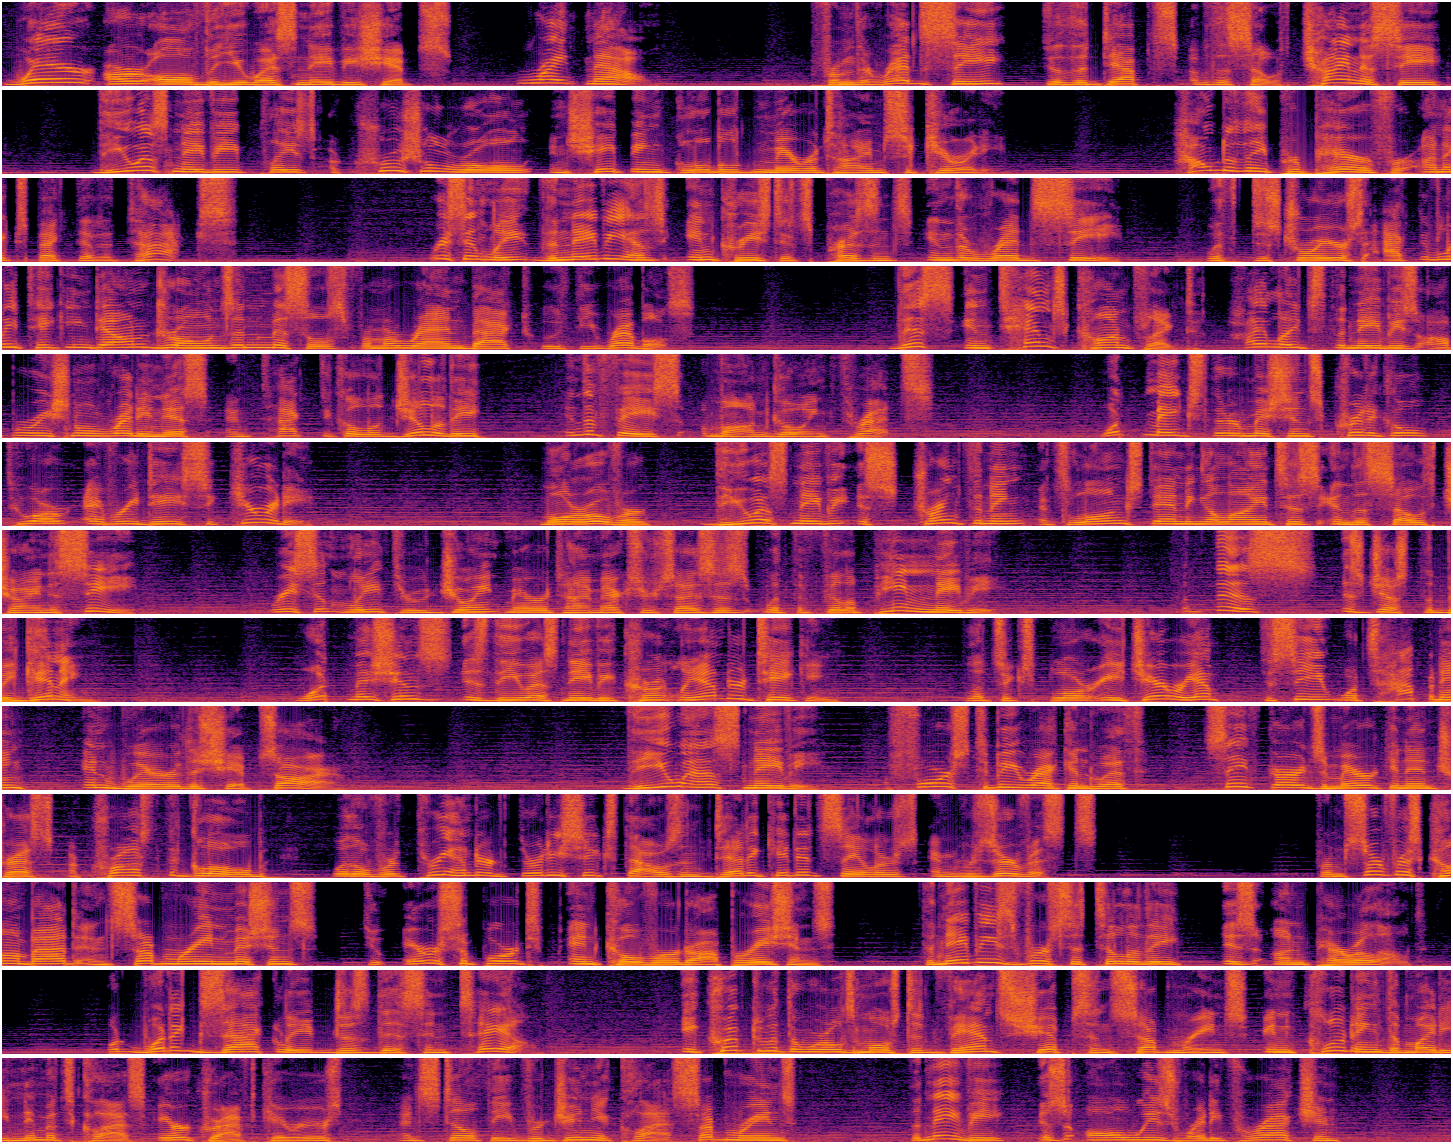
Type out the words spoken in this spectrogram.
Where are all the US Navy ships right now? From the Red Sea to the depths of the South China Sea, the US Navy plays a crucial role in shaping global maritime security. How do they prepare for unexpected attacks? Recently, the Navy has increased its presence in the Red Sea, with destroyers actively taking down drones and missiles from Iran backed Houthi rebels. This intense conflict highlights the Navy's operational readiness and tactical agility in the face of ongoing threats. What makes their missions critical to our everyday security? Moreover, the U.S. Navy is strengthening its long standing alliances in the South China Sea, recently through joint maritime exercises with the Philippine Navy. But this is just the beginning. What missions is the U.S. Navy currently undertaking? Let's explore each area to see what's happening and where the ships are. The U.S. Navy, a force to be reckoned with, safeguards American interests across the globe with over 336,000 dedicated sailors and reservists. From surface combat and submarine missions to air support and covert operations, the Navy's versatility is unparalleled. But what exactly does this entail? Equipped with the world's most advanced ships and submarines, including the mighty Nimitz class aircraft carriers and stealthy Virginia class submarines, the Navy is always ready for action,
